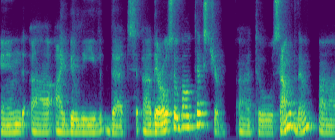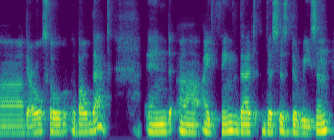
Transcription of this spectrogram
And uh, I believe that uh, they're also about texture. Uh, to some of them, uh, they're also about that. And uh, I think that this is the reason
